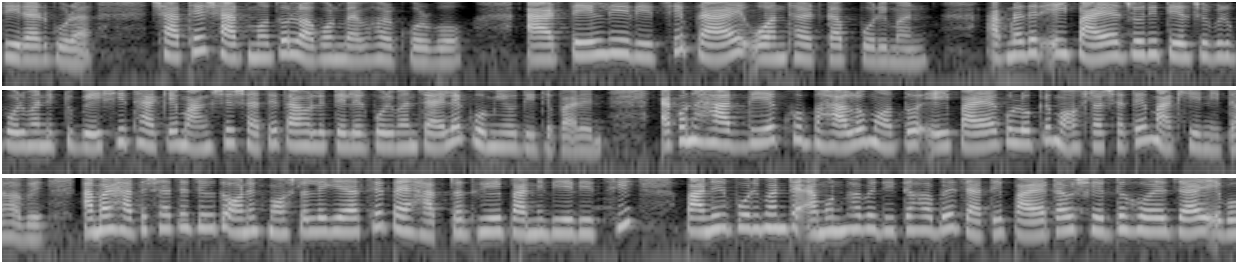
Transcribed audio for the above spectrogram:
জিরার গুঁড়া। সাথে স্বাদ মতো লবণ ব্যবহার করব। আর তেল দিয়ে দিচ্ছি প্রায় ওয়ান থার্ড কাপ পরিমাণ। আপনাদের এই পায়ের যদি তেল চর্বির পরিমাণ একটু বেশি থাকে মাংসের সাথে, তাহলে তেলের পরিমাণ চাইলে কমিয়েও দিতে পারেন। এখন হাত দিয়ে খুব ভালো মতো এই পায়াগুলোকে মশলার সাথে মাখিয়ে নিতে হবে। আমার হাতের সাথে যেহেতু অনেক মশলা লেগে আছে, তাই হাতটা ধুয়ে পানি দিয়ে দিচ্ছি। পানির পরিমাণটা এমনভাবে দিতে হবে যাতে পায়াটাও সেদ্ধ হয়ে যায় এবং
